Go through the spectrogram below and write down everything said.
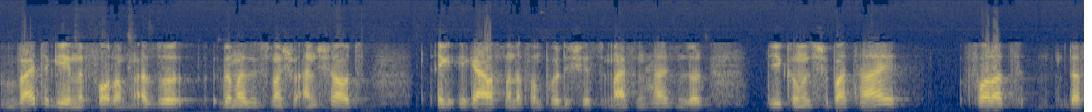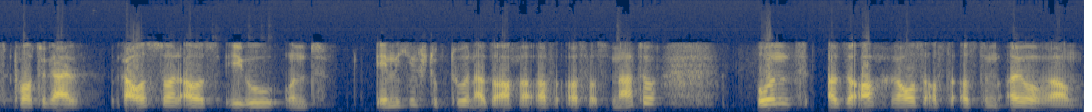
weitergehende Forderungen. Also wenn man sich zum Beispiel anschaut, e-, egal was man davon politisch jetzt meistens halten soll, die Kommunistische Partei fordert, dass Portugal raus soll aus EU und ähnlichen Strukturen, also auch aus, aus, aus NATO und also auch raus aus, aus dem Euroraum.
